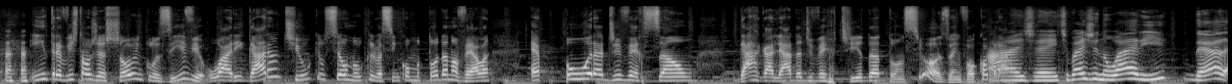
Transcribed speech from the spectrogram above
em entrevista ao G-Show, inclusive, o Ari garantiu que o seu núcleo, assim como toda a novela, é pura diversão, gargalhada divertida. Tô ansioso, hein? Vou cobrar. Ai, gente, imagina o Ari, né?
